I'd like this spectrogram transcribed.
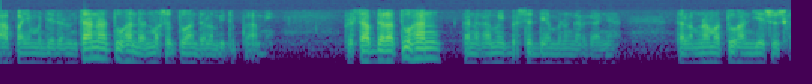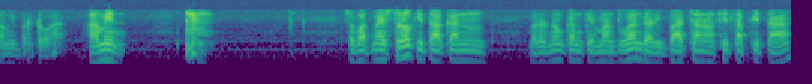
apa yang menjadi rencana Tuhan dan maksud Tuhan dalam hidup kami. Bersabdalah Tuhan karena kami bersedia mendengarkannya. Dalam nama Tuhan Yesus kami berdoa. Amin. Sobat Maestro, kita akan merenungkan firman Tuhan dari bacaan Alkitab kita,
